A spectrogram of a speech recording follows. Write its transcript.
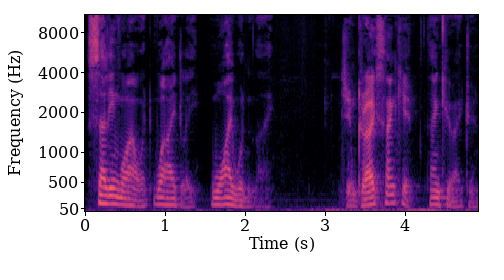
selling wild, widely. Why wouldn't they? Jim Crace, thank you. Thank you, Adrian.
